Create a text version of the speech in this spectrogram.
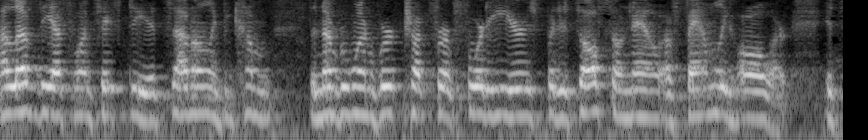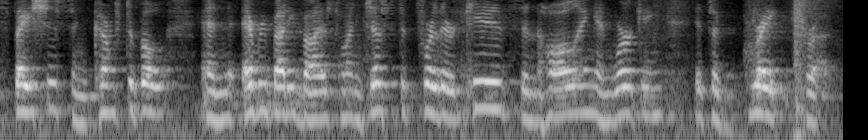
I love the F-150. It's not only become the number one work truck for 40 years, but it's also now a family hauler. It's spacious and comfortable, and everybody buys one just for their kids and hauling and working. It's a great truck.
